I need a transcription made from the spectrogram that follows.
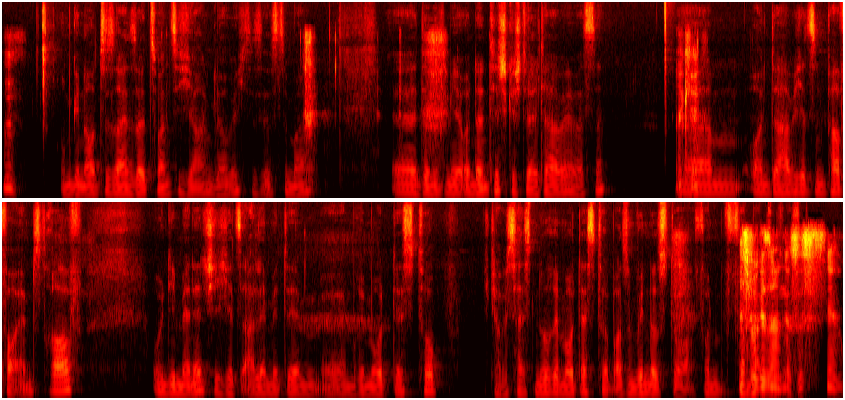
Hm. Um genau zu sein, seit 20 Jahren, glaube ich, das erste Mal äh, den ich mir unter den Tisch gestellt habe, weißt du? Okay. Ähm, und da habe ich jetzt ein paar VMs drauf und die manage ich jetzt alle mit dem ähm, Remote Desktop. Ich glaube, es heißt nur Remote Desktop aus dem Windows Store. Von, von ich wollte sagen, das ist, ja.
